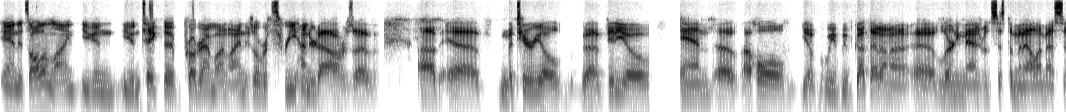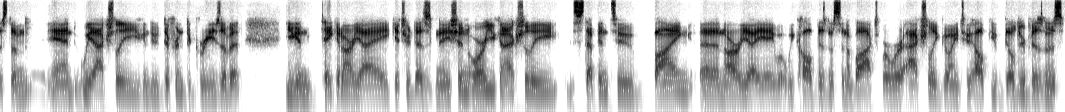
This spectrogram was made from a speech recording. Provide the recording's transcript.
and it's all online. You can you can take the program online. There's over 300 hours of of, of material, uh, video, and uh, a whole. You know, we we've got that on a, a learning management system, an LMS system, and we actually you can do different degrees of it. You can take an REIA, get your designation, or you can actually step into buying an REIA, what we call business in a box, where we're actually going to help you build your business,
